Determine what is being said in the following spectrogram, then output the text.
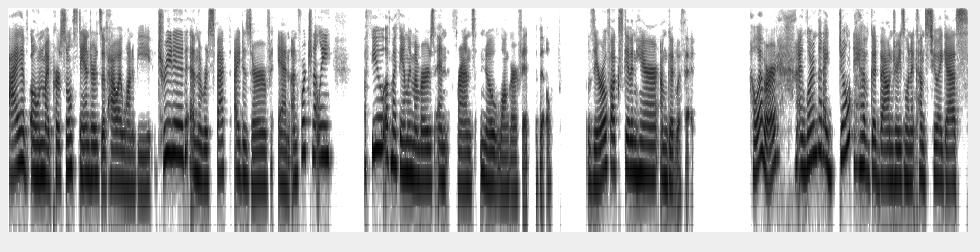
I have owned my personal standards of how I want to be treated and the respect I deserve. And unfortunately, a few of my family members and friends no longer fit the bill. Zero fucks given here. I'm good with it. However, I learned that I don't have good boundaries when it comes to, I guess,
